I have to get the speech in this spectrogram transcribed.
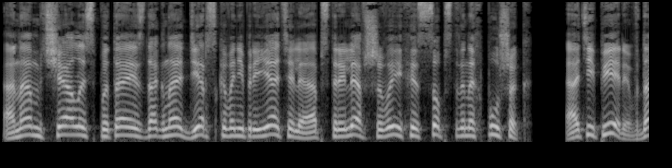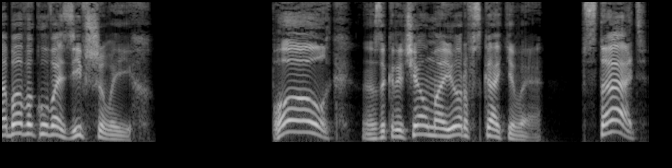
Она мчалась, пытаясь догнать дерзкого неприятеля, обстрелявшего их из собственных пушек, а теперь вдобавок увозившего их. «Полк!» — закричал майор, вскакивая. «Встать!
